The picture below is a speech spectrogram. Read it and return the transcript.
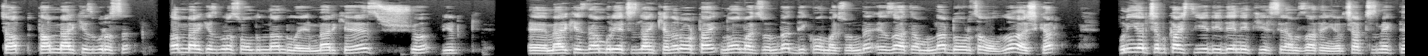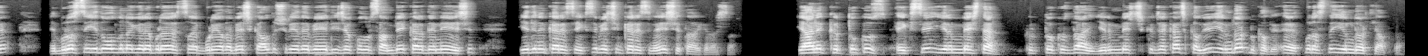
Çap tam merkez burası. Tam merkez burası olduğundan dolayı merkez şu bir e, merkezden buraya çizilen kenar ortay ne olmak zorunda? Dik olmak zorunda. E zaten bunlar doğrusal olduğu aşikar. Bunun yarıçapı kaçtı? 7 idi. En etkili silahımız zaten yarıçap çizmekti. E burası 7 olduğuna göre burası, buraya da 5 kaldı. Şuraya da B diyecek olursam B karede neye eşit? 7'nin karesi eksi 5'in karesine eşit arkadaşlar. Yani 49 eksi 25'ten 49'dan 25 çıkınca kaç kalıyor? 24 mi kalıyor? Evet burası da 24 yaptı.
